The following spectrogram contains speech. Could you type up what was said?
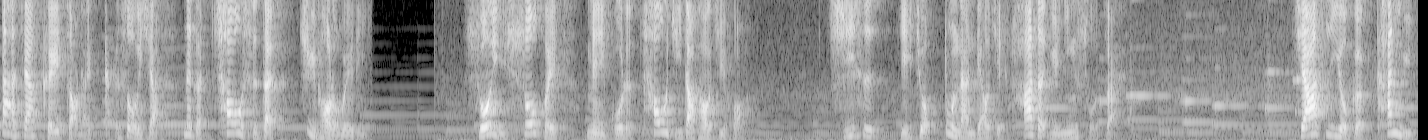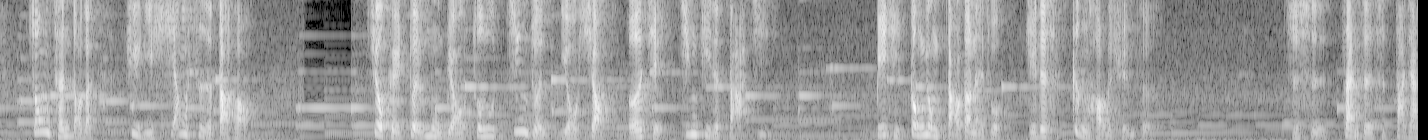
大家可以找来感受一下那个超时代巨炮的威力。所以说回美国的超级大炮计划，其实也就不难了解它的原因所在。假使有个堪与中程导弹距离相似的大炮，就可以对目标做出精准、有效而且经济的打击。比起动用导弹来说，绝对是更好的选择。只是战争是大家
